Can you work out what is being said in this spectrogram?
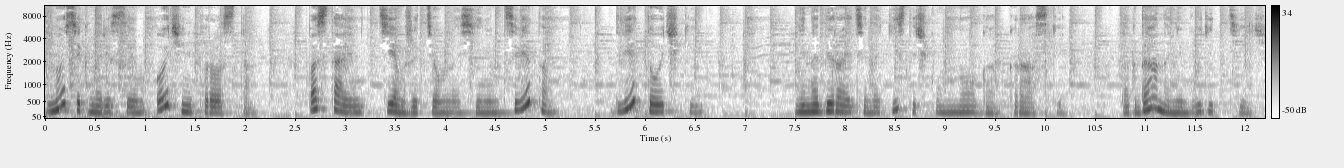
Носик нарисуем очень просто. Поставим тем же темно-синим цветом две точки. Не набирайте на кисточку много краски, тогда она не будет течь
